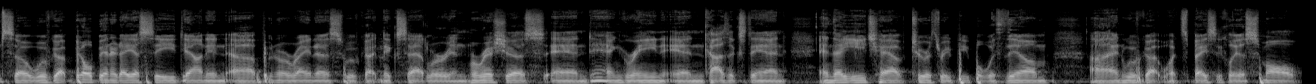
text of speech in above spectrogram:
So we've got Bill Bennett ASC down in uh, Arenas. We've got Nick Sadler in Mauritius and Dan Green in Kazakhstan. And they each have two or three people with them. Uh, and we've got what's basically a small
